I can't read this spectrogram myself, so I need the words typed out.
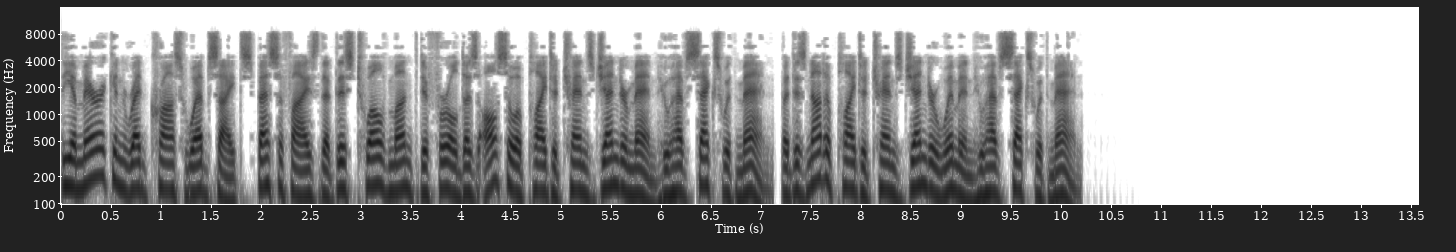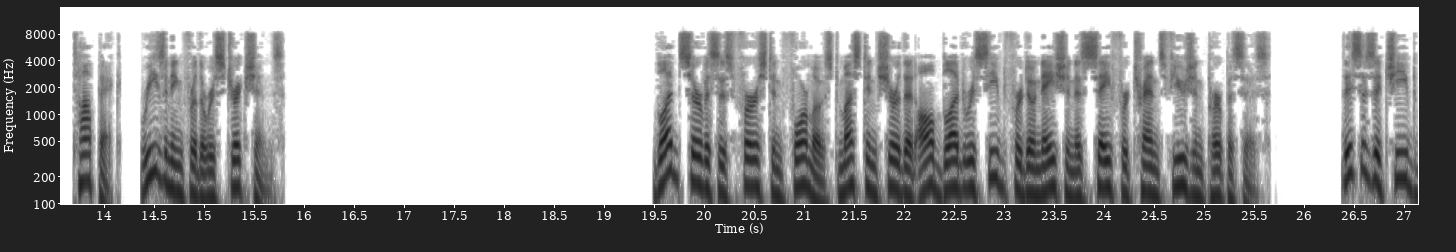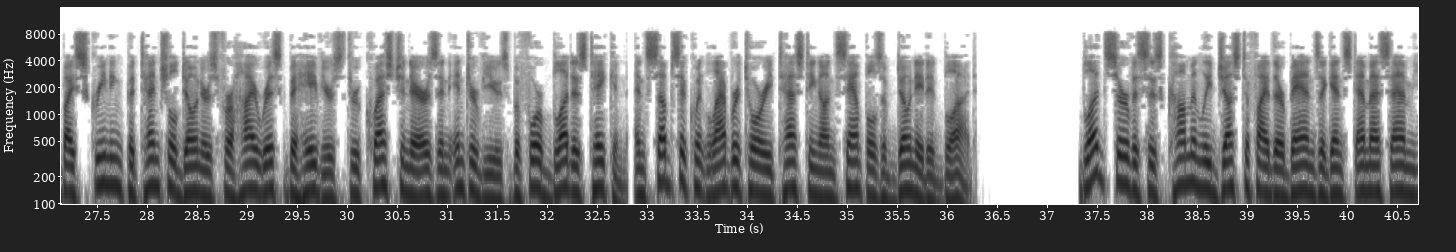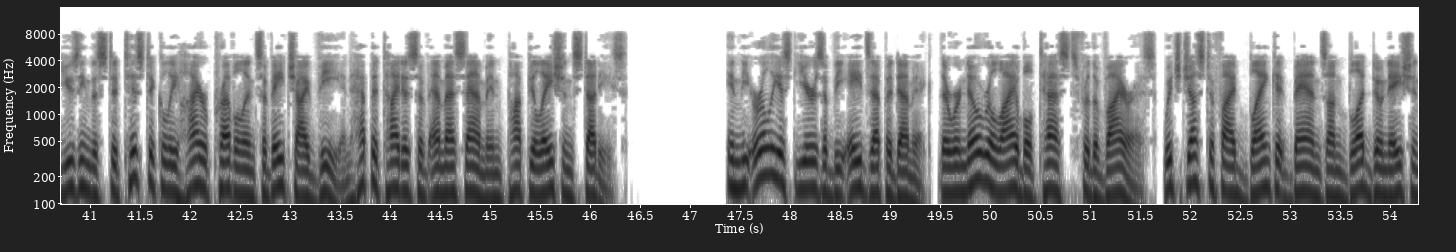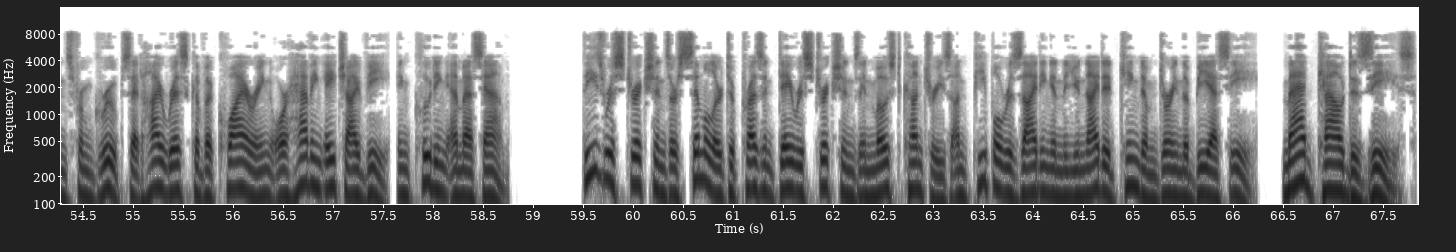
The American Red Cross website specifies that this 12-month deferral does also apply to transgender men who have sex with men, but does not apply to transgender women who have sex with men. Reasoning for the restrictions Blood services first and foremost must ensure that all blood received for donation is safe for transfusion purposes. This is achieved by screening potential donors for high-risk behaviors through questionnaires and interviews before blood is taken, and subsequent laboratory testing on samples of donated blood. Blood services commonly justify their bans against MSM using the statistically higher prevalence of HIV and hepatitis of MSM in population studies. In the earliest years of the AIDS epidemic, there were no reliable tests for the virus, which justified blanket bans on blood donations from groups at high risk of acquiring or having HIV, including MSM. These restrictions are similar to present-day restrictions in most countries on people residing in the United Kingdom during the BSE mad cow disease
